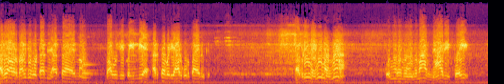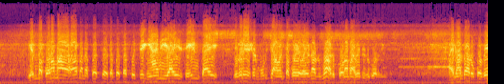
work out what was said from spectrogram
அதுவும் அவர் மறைஞ்சு போட்டா அடுத்த என்ன பாபுஜி இப்ப இல்லையே அடுத்தபடி யார் கொடுப்பா எனக்கு? அப்படின்னு எண்ணினோம்னா கொஞ்சம் கொஞ்சம் கொஞ்சமா நாரி போய் எந்த குணமாகாம நம்ம நம்ம தப்பிச்சு ஞானியாய் செயின்ஸாய் லிபரேஷன் முடிஞ்சு அவன்கிட்ட போய் வரணுமோ அது குணமாவே நின்று போறது. அதனால தான் ரொம்பவே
